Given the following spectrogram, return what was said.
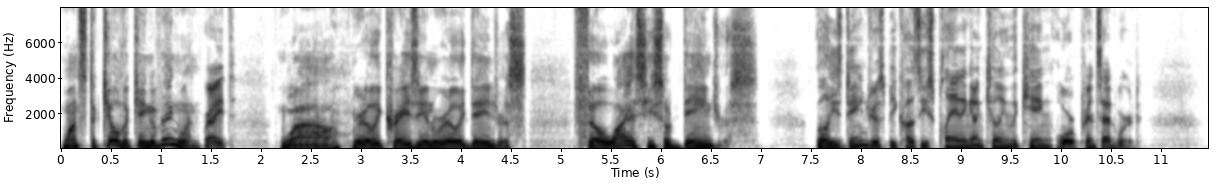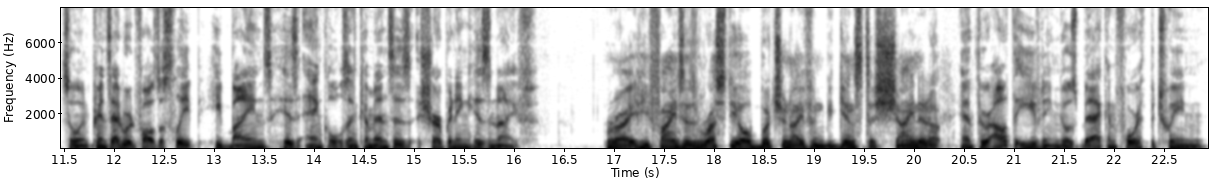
wants to kill the King of England. Right. Wow. Really crazy and really dangerous. Phil, why is he so dangerous? Well, he's dangerous because he's planning on killing the king or Prince Edward. So when Prince Edward falls asleep, he binds his ankles and commences sharpening his knife. Right, he finds his rusty old butcher knife and begins to shine it up. And throughout the evening goes back and forth between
